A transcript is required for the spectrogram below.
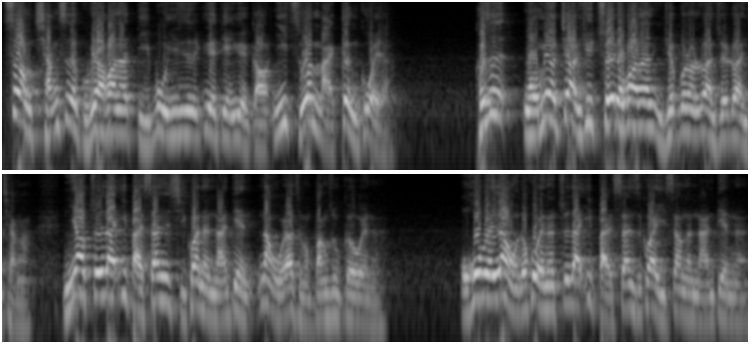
这种强势的股票的话呢，底部一定是越垫越高，你只会买更贵啊。可是我没有叫你去追的话呢，你就不能乱追乱抢啊。你要追在一百三十几块的南电，那我要怎么帮助各位呢？我会不会让我的会员呢追在一百三十块以上的南电呢？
